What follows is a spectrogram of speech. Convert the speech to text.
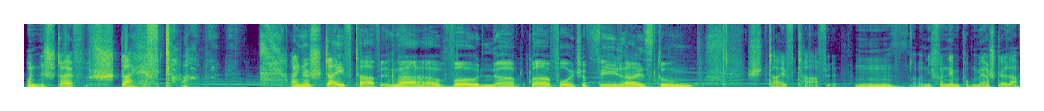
Und eine Steif Steiftafel. Eine Steiftafel. Na, wunderbar. Freudsche Vielleistung. Steiftafel. Mhm, aber nicht von dem Puppenhersteller.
